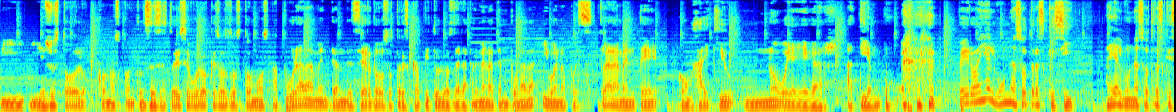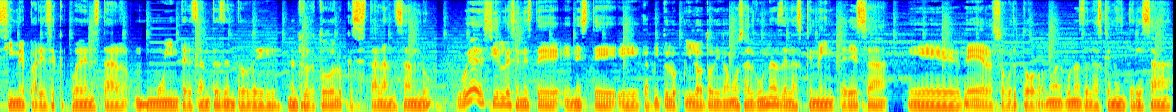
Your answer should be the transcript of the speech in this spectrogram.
y, eso es todo lo que conozco. Entonces estoy seguro que esos dos tomos apuradamente han de ser dos o tres capítulos de la primera temporada. Y bueno, pues claramente con Haikyuu no voy a llegar a tiempo. Pero hay algunas otras que sí. Hay algunas otras que sí me parece que pueden estar muy interesantes dentro de, dentro de todo lo que se está lanzando. Y voy a decirles en este, en este eh, capítulo piloto, digamos, algunas de las que me interesa eh, ver sobre todo, ¿no? Algunas de las que me interesa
